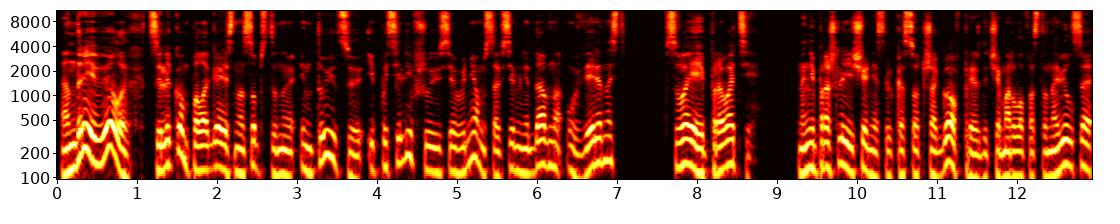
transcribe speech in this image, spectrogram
Андрей вел их, целиком полагаясь на собственную интуицию и поселившуюся в нем совсем недавно уверенность в своей правоте. Но не прошли еще несколько сот шагов, прежде чем Орлов остановился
